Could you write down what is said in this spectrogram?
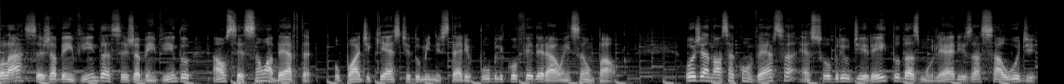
Olá, seja bem-vinda, seja bem-vindo ao Sessão Aberta, o podcast do Ministério Público Federal em São Paulo. Hoje a nossa conversa é sobre o direito das mulheres à saúde.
